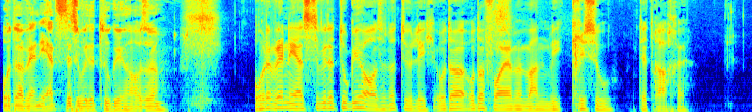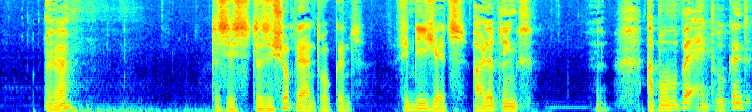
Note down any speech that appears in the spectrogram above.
Oder werden Ärzte so wie der Tugi Hauser. Oder werden Ärzte wie der Dugi Hauser natürlich. Oder, oder Feuerwehrmann wie Grisou, der Drache. Ja, Das ist, das ist schon beeindruckend. Finde ich jetzt. allerdings. Ja. Apropos beeindruckend,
